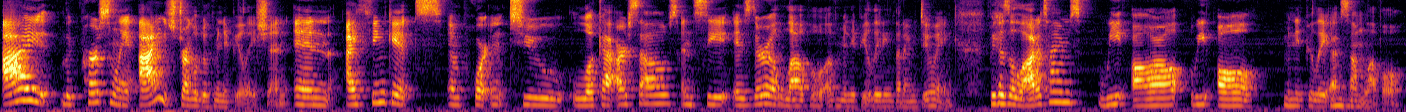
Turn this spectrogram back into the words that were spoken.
i like personally i struggled with manipulation and i think it's important to look at ourselves and see is there a level of manipulating that i'm doing? Because a lot of times we all we all manipulate at mm-hmm. some level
